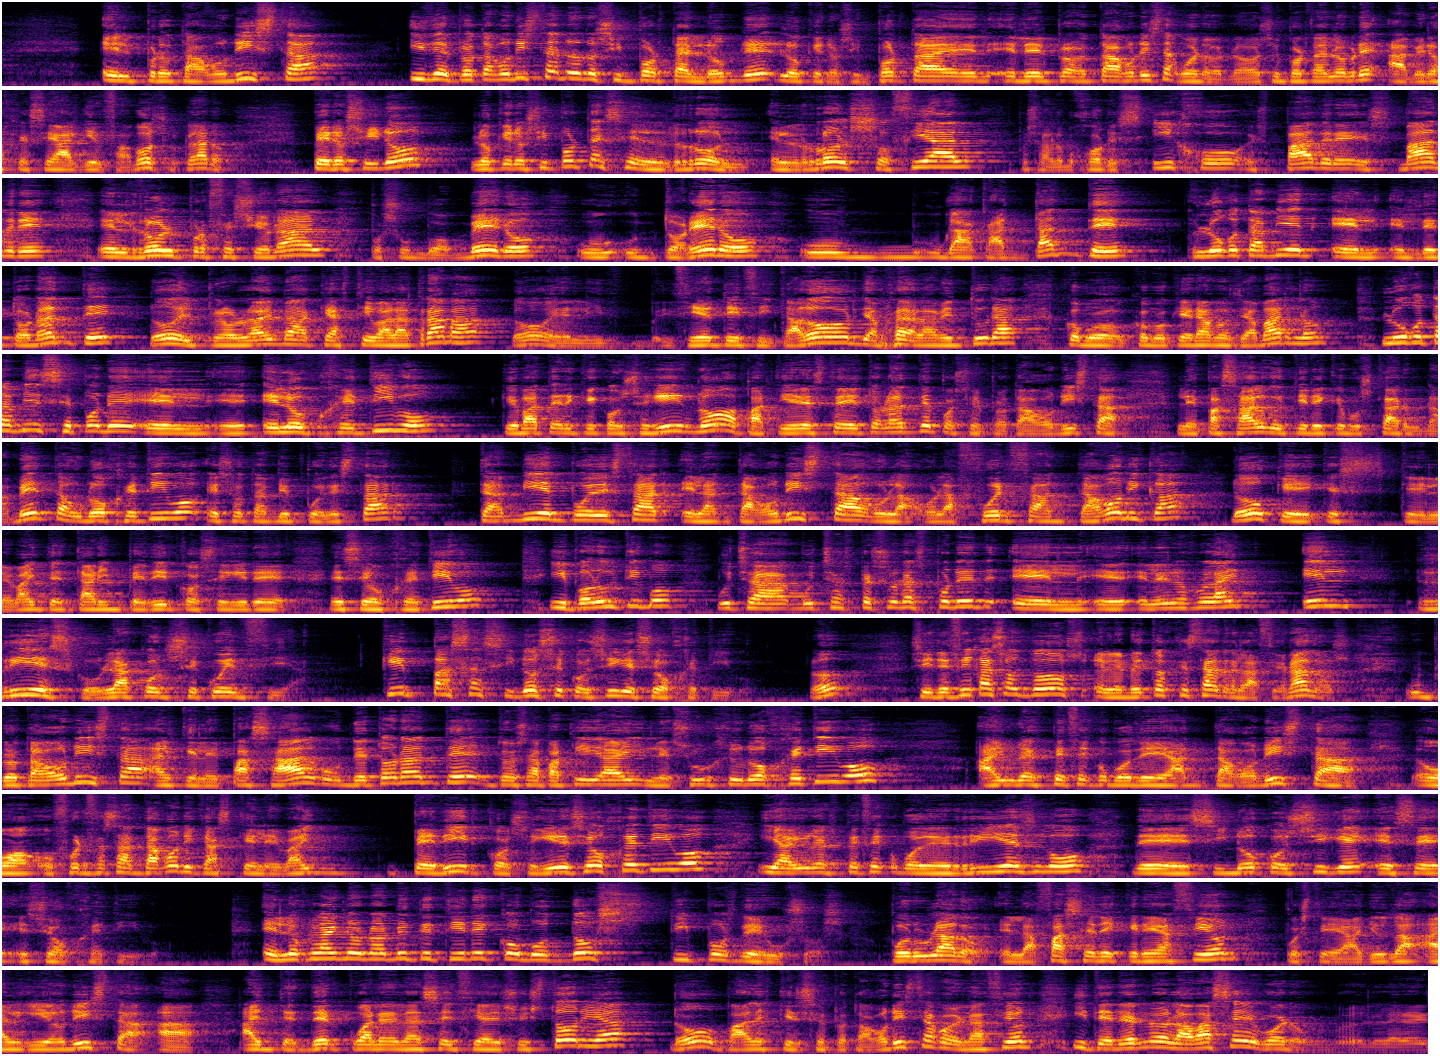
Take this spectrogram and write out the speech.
el protagonista, y del protagonista no nos importa el nombre, lo que nos importa en, el protagonista, bueno, no nos importa el nombre, a menos que sea alguien famoso, claro. Pero si no, lo que nos importa es el rol, el rol social, pues a lo mejor es hijo, es padre, es madre, el rol profesional, pues un bombero, un, torero, un, una cantante, Luego también el, el, detonante, ¿no? El problema que activa la trama, ¿no? El incidente incitador, llamada a la aventura, como, como queramos llamarlo. Luego también se pone el, el objetivo que va a tener que conseguir, ¿no? A partir de este detonante, pues el protagonista le pasa algo y tiene que buscar una meta, un objetivo, eso también puede estar. También puede estar el antagonista o la, o la fuerza antagónica, ¿no? Que, que, es, que, le va a intentar impedir conseguir ese objetivo. Y por último, mucha, muchas personas ponen el, el, el online el riesgo, la consecuencia. ¿Qué pasa si no se consigue ese objetivo? ¿No? Si te fijas, son todos elementos que están relacionados. Un protagonista al que le pasa algo, un detonante, entonces a partir de ahí le surge un objetivo, hay una especie como de antagonista o, fuerzas antagónicas que le va a impedir conseguir ese objetivo y hay una especie como de riesgo de si no consigue ese, ese objetivo. El logline normalmente tiene como dos tipos de usos. Por un lado, en la fase de creación, pues te ayuda al guionista a, entender cuál es la esencia de su historia, ¿no? ¿Vale? Quién es el protagonista con la acción y tenerlo en la base, bueno,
